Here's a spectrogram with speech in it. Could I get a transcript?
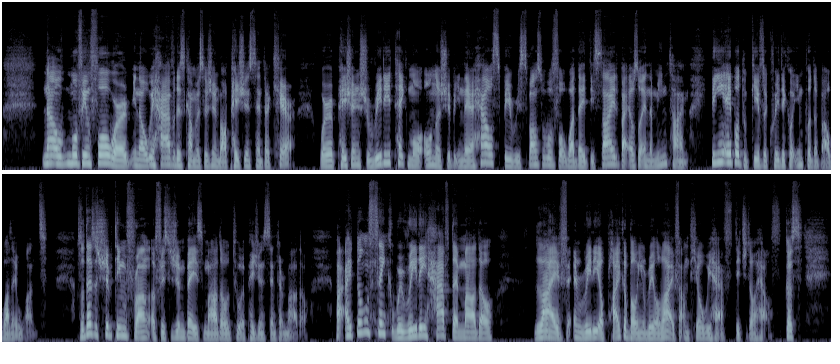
Now, moving forward, you know, we have this conversation about patient-centered care, where patients should really take more ownership in their health, be responsible for what they decide, but also in the meantime, being able to give the critical input about what they want. So that's shifting from a physician-based model to a patient-centered model. But I don't think we really have that model live and really applicable in real life until we have digital health. Because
